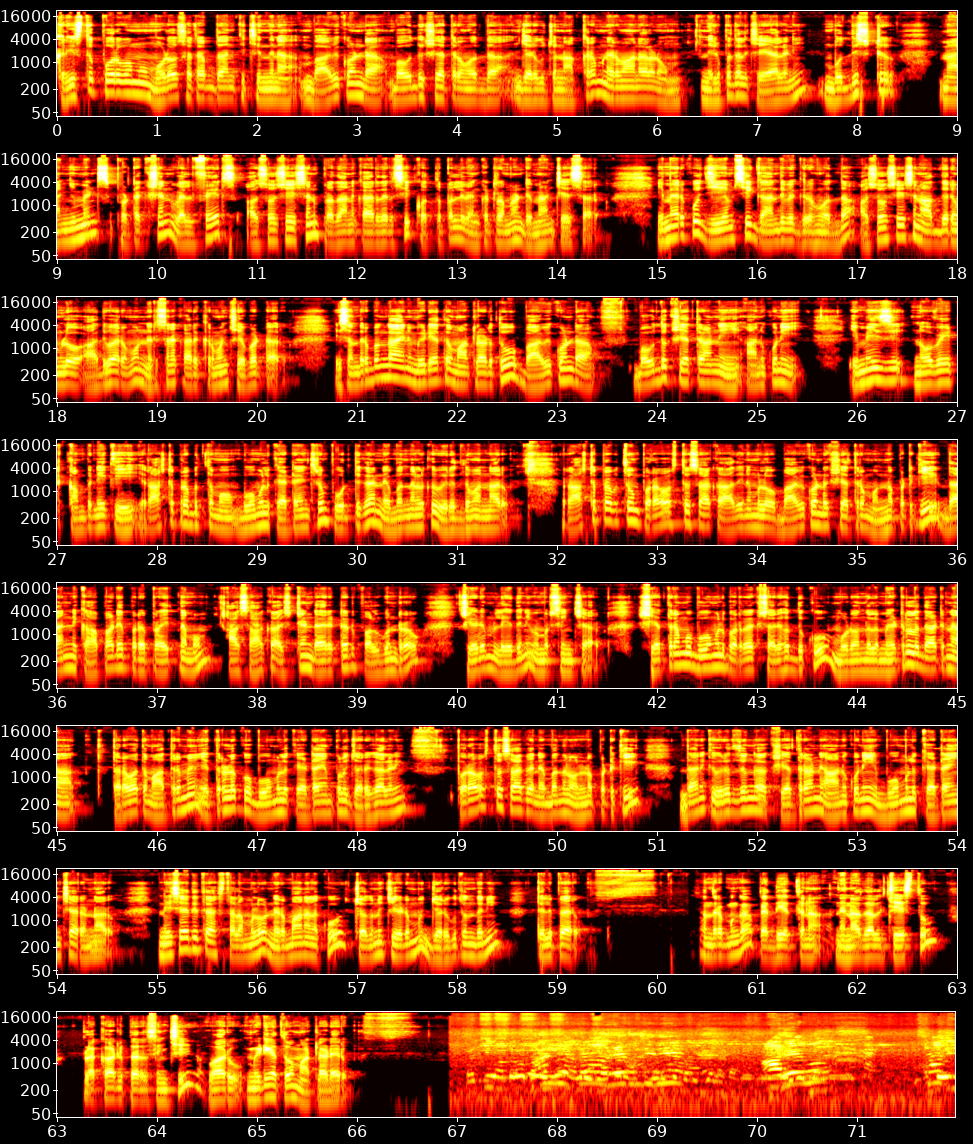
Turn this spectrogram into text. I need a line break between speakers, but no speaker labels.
క్రీస్తు పూర్వము మూడవ శతాబ్దానికి చెందిన బావికొండ బౌద్ధ క్షేత్రం వద్ద జరుగుతున్న అక్రమ నిర్మాణాలను నిలుపుదల చేయాలని Buddhist monuments protection welfares association ప్రధాన కార్యదర్శి కొత్తపల్లి వెంకటరమణ డిమాండ్ చేశారు. ఈ మేరకు జీఎంసీ గాంధీ విగ్రహం వద్ద అసోసియేషన్ ఆధ్వర్యంలో ఆదివారం నిరసన కార్యక్రమం చేపట్టారు. ఈ సందర్భంగా ఆయన మీడియాతో మాట్లాడుతూ బావికొండ బౌద్ధ క్షేత్రాన్ని ఆనుకుని ఇమేజ్ నోవేట్ కంపెనీకి రాష్ట్ర ప్రభుత్వము భూములు కేటాయించడం పూర్తిగా నిబంధనలకు విరుద్ధమన్నారు. రాష్ట్ర ప్రభుత్వం పురావస్తు శాఖ ఆధీనంలో బావికొండ క్షేత్రం ఉన్నప్పటికీ దాన్ని కాపాడే ప్ర ప్రయత్నము ఆ శాఖ అసిస్టెంట్ డైరెక్టర్ ఫల్గున్రావు చేయడం లేదని విమర్శించారు. క్షేత్రము భూముల పరిరక్ష సరిహద్దుకు మూడు వందల మీటర్లు దాటిన తర్వాత మాత్రమే ఇతరులకు భూముల కేటాయింపులు జరగాలని పురావస్తు శాఖ నిబంధనలు ఉన్నప్పటికీ దానికి విరుద్ధంగా క్షేత్రాన్ని ఆనుకుని భూములు కేటాయించారన్నారు. నిషేధిత స్థలంలో నిర్మాణాలకు చదును చేయడం జరుగుతుందని తెలిపారు. ఈ సందర్భంగా పెద్ద ఎత్తున నినాదాలు చేస్తూ ప్లకార్డులు ప్రదర్శించి వారు మీడియాతో మాట్లాడారు.
ఆ రేవు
